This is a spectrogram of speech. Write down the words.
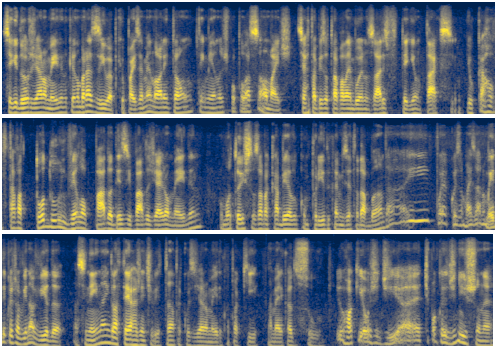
seguidores de Iron Maiden do que no Brasil. É porque o país é menor, então tem menos população. Mas certa vez eu estava lá em Buenos Aires, peguei um táxi e o carro estava todo envelopado, adesivado de Iron Maiden. O motorista usava cabelo comprido, camiseta da banda, e foi a coisa mais Iron Maiden que eu já vi na vida. Assim, nem na Inglaterra a gente vê tanta coisa de Iron Maiden quanto aqui na América do Sul. E o rock hoje em dia é tipo uma coisa de nicho, né?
